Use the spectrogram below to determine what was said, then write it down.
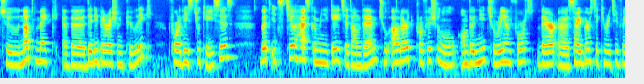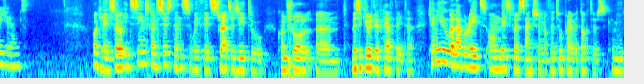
to not make the deliberation public for these two cases, but it still has communicated on them to alert professionals on the need to reinforce their uh, cybersecurity vigilance. Okay, so it seems consistent with its strategy to control um, the security of health data. Can you elaborate on this first sanction of the two private doctors, Camille?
